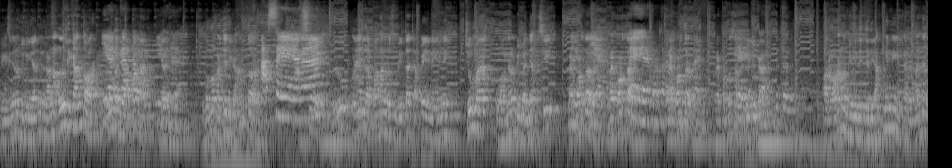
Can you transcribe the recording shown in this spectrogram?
Gengsinya lebih tinggi admin karena lu di kantor, Iya, lu nggak di di lapangan. Iya, Dan gua mah kerja di kantor. AC ya AC. kan? Dulu kerja di lapangan nulis berita capek ini ini. Cuma uangnya lebih banyak si reporter, Iya. reporter. Eh, iya, reporter. reporter, Kan. reporter Iya, sampai iya. tujuh kan. Betul. Orang-orang lebih milih jadi admin nih kadang-kadang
